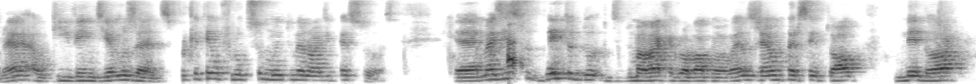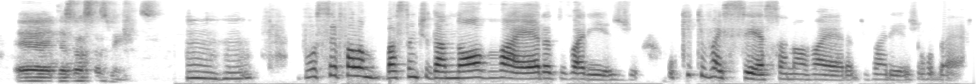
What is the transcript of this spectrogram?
né, o que vendíamos antes, porque tem um fluxo muito menor de pessoas. É, mas ah. isso, dentro do, de uma marca global como a Havaianas, já é um percentual menor é, das nossas vendas. Uhum. Você fala bastante da nova era do varejo. O que, que vai ser essa nova era do varejo, Roberto?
